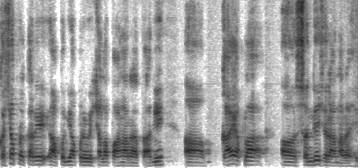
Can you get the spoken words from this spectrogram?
कशा प्रकारे आपण या प्रवेशाला पाहणार आहात आणि अं, काय आपला अं, संदेश राहणार आहे?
